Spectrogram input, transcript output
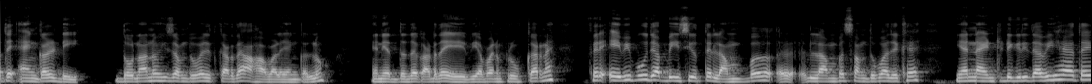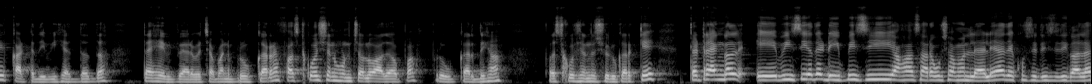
ਅਤੇ ਐਂਗਲ D ਦੋਨਾਂ ਨੂੰ ਹੀ ਸਮਦੁਭਾਜਿਤ ਕਰਦਾ ਹੈ ਆਹ ਵਾਲੇ ਐਂਗਲ ਨੂੰ। ਯਾਨੀ ਅੱਧਾ ਦਾ ਕੱਢਦਾ, A ਵੀ ਆਪਾਂ ਨੂੰ ਪ੍ਰੂਵ ਕਰਨਾ ਹੈ। ਫਿਰ AB ਭੁਜਾ BC ਉੱਤੇ ਲੰਬ ਲੰਬ ਸਮਦੁਭਾਜਕ ਹੈ ਜਾਂ 90 ਡਿਗਰੀ ਦਾ ਵੀ ਹੈ ਤੇ ਕੱਟ ਦੀ ਵੀ ਹੈ ਅੱਧਾ ਅੱਧਾ। ਤਾਂ ਇਹ ਵੀ ਪੈਰ ਵਿੱਚ ਆਪਾਂ ਨੇ ਪ੍ਰੂਵ ਕਰਨਾ ਫਸਟ ਕੁਐਸਚਨ ਹੁਣ ਚਲੋ ਆ ਜਾਓ ਆਪਾਂ ਪ੍ਰੂਵ ਕਰਦੇ ਹਾਂ। ਫਸਟ ਕੁਐਸਚਨ ਤੋਂ ਸ਼ੁਰੂ ਕਰਕੇ। ਤਾਂ ਟ੍ਰਾਇੰਗਲ ABC ਅਤੇ DPC ਆਹ ਸਾਰਾ ਕੁਝ ਆਪਾਂ ਲੈ ਲਿਆ। ਦੇਖੋ ਸਿੱਧੀ ਸਿੱਧੀ ਗੱਲ ਹੈ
